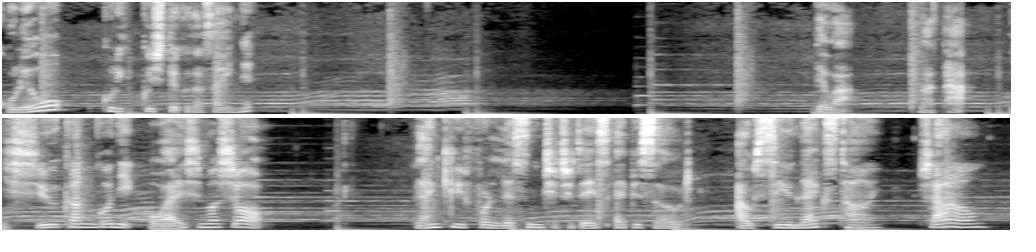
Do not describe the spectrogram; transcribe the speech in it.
これをクリックしてくださいね。では、また一週間後にお会いしましょう。Thank you for listening to today's episode. I'll see you next time. Ciao!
